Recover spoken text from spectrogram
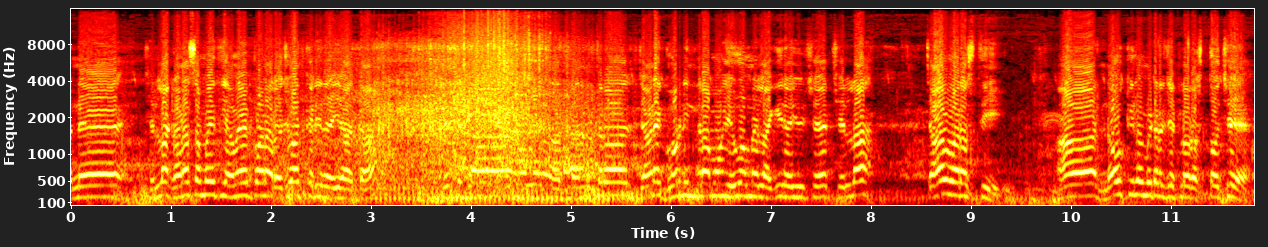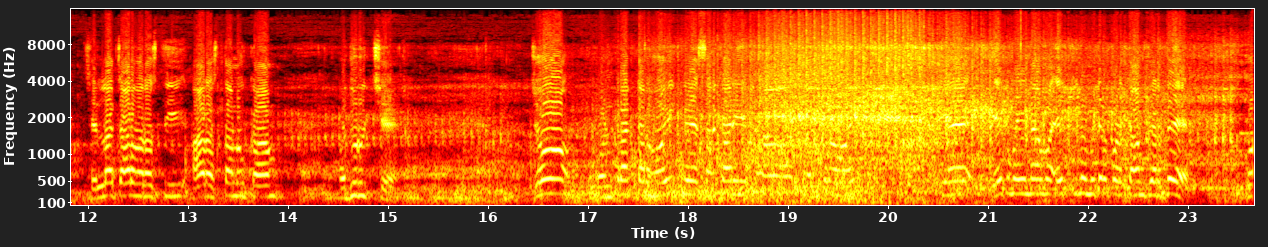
અને છેલ્લા ઘણા સમયથી અમે પણ રજૂઆત કરી રહ્યા હતા. જે છતાં તંત્ર જાણે ઘોર નિંદ્રામાં એવું અમને લાગી રહ્યું છે. છેલ્લા ચાર વર્ષથી આ નવ કિલોમીટર જેટલો રસ્તો છે. છેલ્લા ચાર વર્ષથી આ રસ્તાનું કામ અધૂરું જ છે. જો કોન્ટ્રાક્ટર હોય કે સરકારી તંત્ર હોય કે એક મહિનામાં એક કિલોમીટર પણ કામ કરતે તો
